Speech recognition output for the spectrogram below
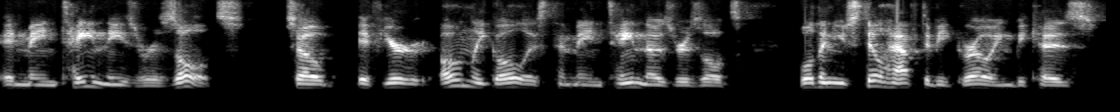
and maintain these results. So if your only goal is to maintain those results, well, then you still have to be growing because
